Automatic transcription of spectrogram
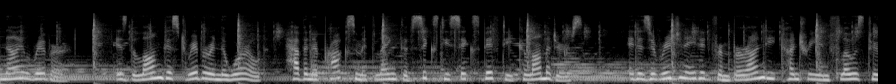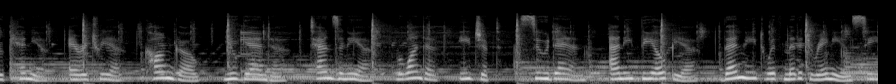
Nile River is the longest river in the world, have an approximate length of 6650 kilometers. It is originated from Burundi country and flows through Kenya, Eritrea, Congo, Uganda, Tanzania, Rwanda, Egypt, Sudan, and Ethiopia, then meet with Mediterranean Sea.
